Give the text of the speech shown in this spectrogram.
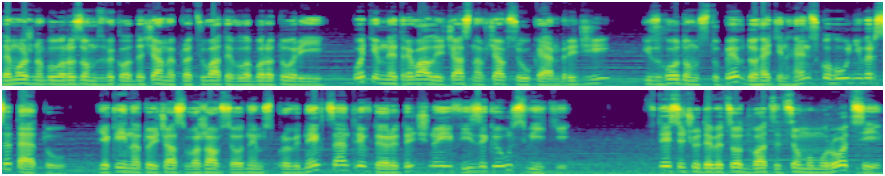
де можна було разом з викладачами працювати в лабораторії, потім нетривалий час навчався у Кембриджі і згодом вступив до Геттінгенського університету, який на той час вважався одним з провідних центрів теоретичної фізики у світі. В 1927 році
